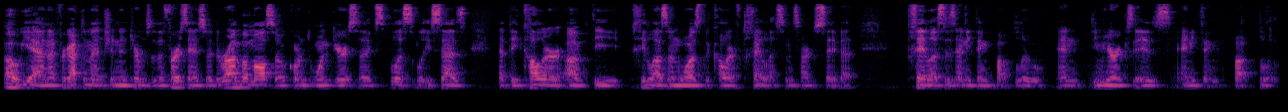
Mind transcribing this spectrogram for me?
Oh yeah, and I forgot to mention in terms of the first answer, the Rambam also, according to one Girsa, explicitly says that the color of the chilazon was the color of tcheles, and it's hard to say that tcheles is anything but blue, and the murex is anything but blue.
